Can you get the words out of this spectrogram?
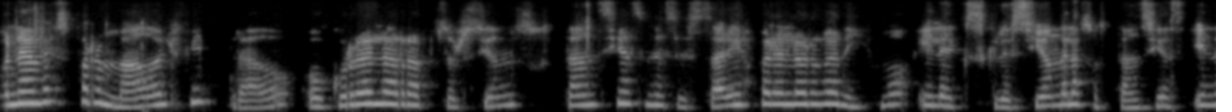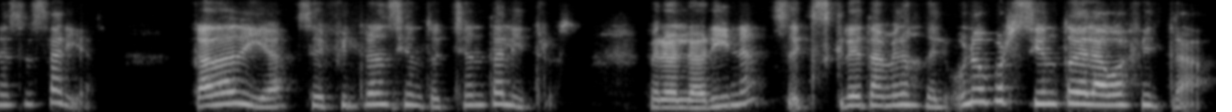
Una vez formado el filtrado, ocurre la reabsorción de sustancias necesarias para el organismo y la excreción de las sustancias innecesarias. Cada día se filtran 180 litros, pero en la orina se excreta menos del 1% del agua filtrada,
